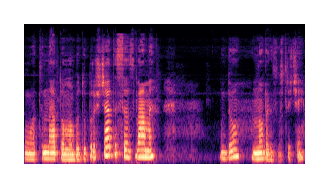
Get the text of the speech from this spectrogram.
От, на тому буду прощатися з вами. До нових зустрічей.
